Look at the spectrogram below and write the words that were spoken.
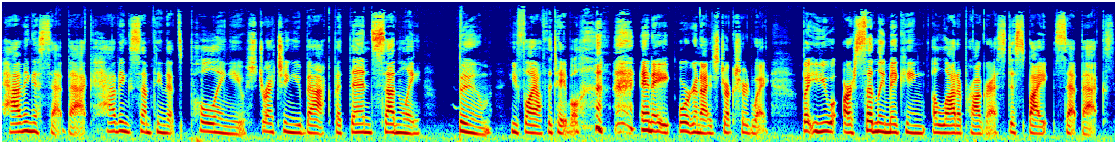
having a setback, having something that's pulling you, stretching you back, but then suddenly, boom, you fly off the table in a organized, structured way but you are suddenly making a lot of progress despite setbacks.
